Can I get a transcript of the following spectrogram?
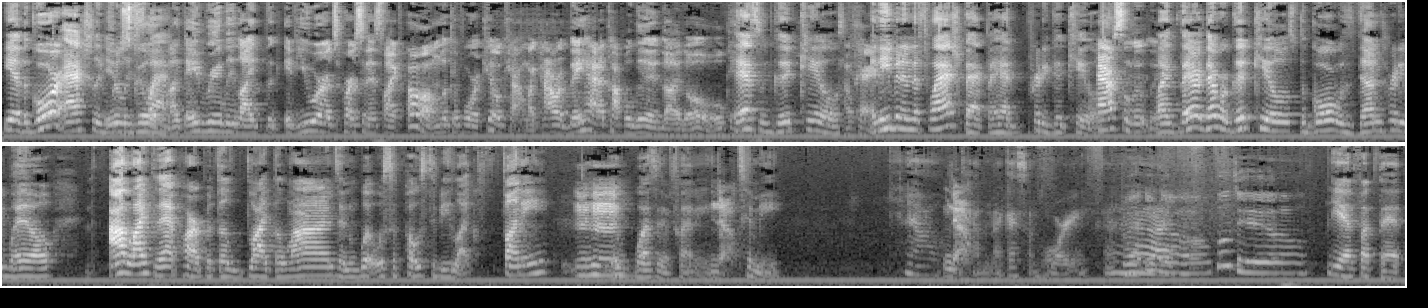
Yeah, the gore actually It really was good. slapped. Like they really like the, if you were a person that's like, oh, I'm looking for a kill count. Like how they had a couple good like, oh, okay, they had some good kills. Okay. and even in the flashback, they had pretty good kills. absolutely. Like there, there were good kills. The gore was done pretty well. I liked that part, but the like the lines and what was supposed to be like funny, hmm it wasn't funny. No. to me. You know, No. I guess I'm boring. we'll do. Yeah, fuck that.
